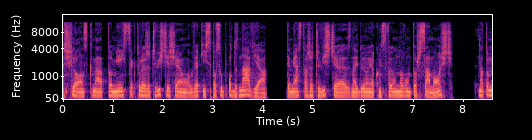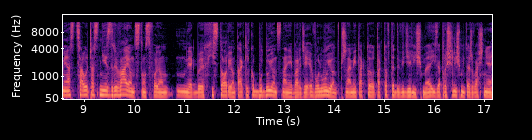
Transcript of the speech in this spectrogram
Śląsk na to miejsce, które rzeczywiście się w jakiś sposób odnawia. Te miasta rzeczywiście znajdują jakąś swoją nową tożsamość natomiast cały czas nie zrywając tą swoją mm, jakby historią, tak, tylko budując na niej bardziej, ewoluując, przynajmniej tak to, tak to wtedy widzieliśmy i zaprosiliśmy też właśnie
